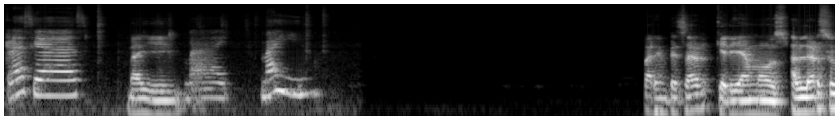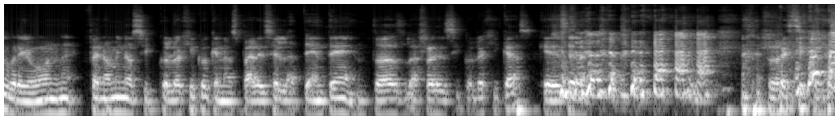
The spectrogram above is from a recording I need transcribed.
Gracias. Bye. Bye. Bye. Para empezar, queríamos hablar sobre un fenómeno psicológico que nos parece latente en todas las redes psicológicas, que es el... Red psicológica.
